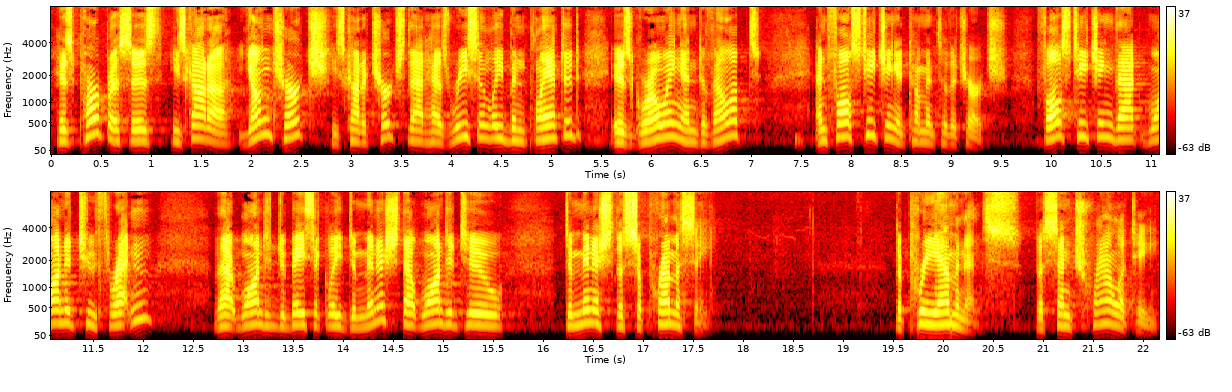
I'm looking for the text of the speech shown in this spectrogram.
His purpose is he's got a young church, he's got a church that has recently been planted, is growing and developed, and false teaching had come into the church. False teaching that wanted to threaten, that wanted to basically diminish, that wanted to diminish the supremacy, the preeminence, the centrality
